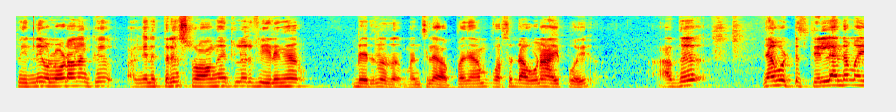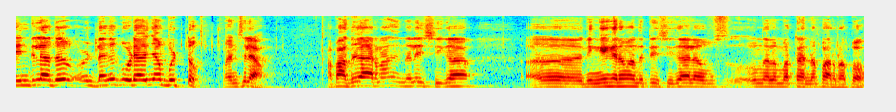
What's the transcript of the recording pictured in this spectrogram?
പിന്നെ ഇവളോടാണ് എനിക്ക് അങ്ങനെ ഇത്രയും സ്ട്രോങ് ആയിട്ടുള്ള ഒരു ഫീലിംഗ് വരുന്നത്. മനസ്സിലാവും അപ്പം ഞാൻ കുറച്ച് ഡൗൺ ആയിപ്പോയി. അത് ഞാൻ വിട്ടു. സ്റ്റിൽ എന്റെ മൈൻഡിൽ അത് ഉണ്ടെങ്കിൽ കൂടി അത് ഞാൻ വിട്ടു. മനസ്സിലാവും അപ്പം അത് കാരണം ഇന്നലെ ഇഷിക നിങ്ങൾ ഇങ്ങനെ വന്നിട്ട് ഇഷിക ലവ് എന്നെല്ലാം പറഞ്ഞിട്ട് എന്നെ പറഞ്ഞപ്പോൾ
